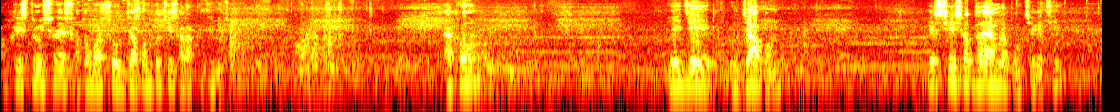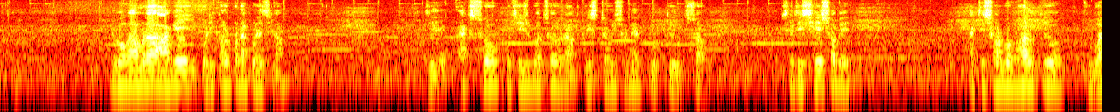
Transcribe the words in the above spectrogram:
রামকৃষ্ণ মিশনের শতবর্ষ উদযাপন করছি সারা পৃথিবী জুড়ে। এখন এই যে উদযাপন, এর শেষ অধ্যায়ে আমরা পৌঁছে গেছি এবং আমরা আগেই পরিকল্পনা করেছিলাম যে একশো পঁচিশ বছর রামকৃষ্ণ মিশনের পূর্তি উৎসব, সেটি শেষ হবে একটি সর্বভারতীয় যুবা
